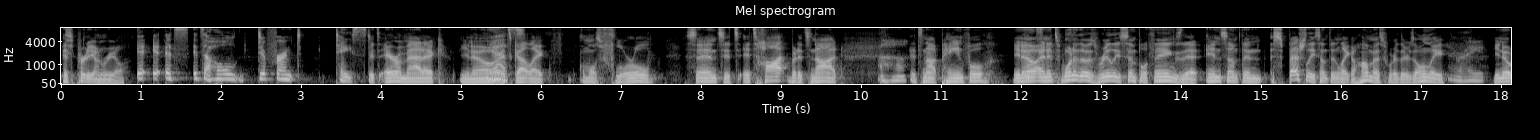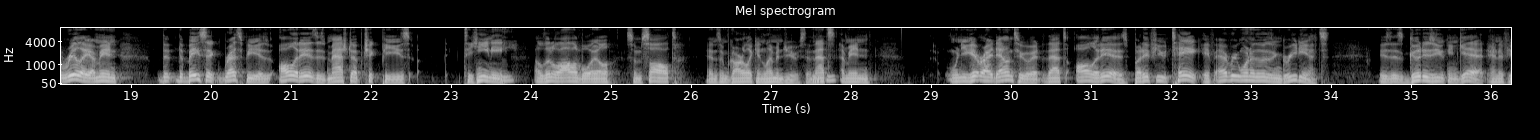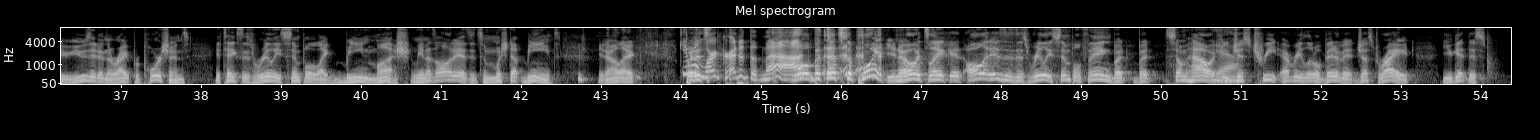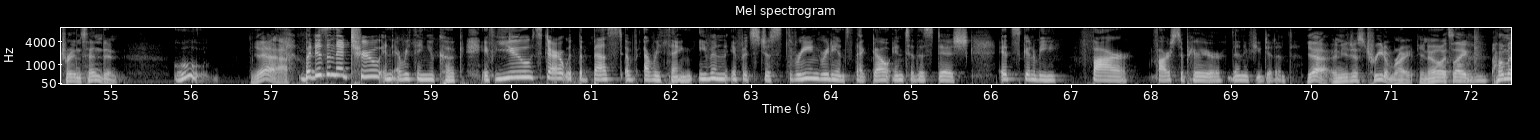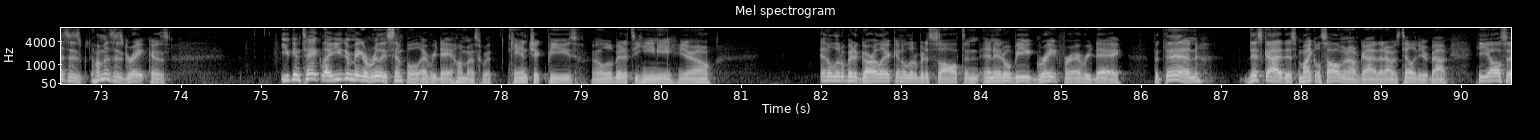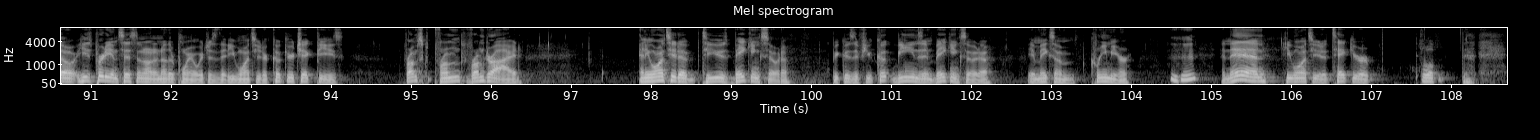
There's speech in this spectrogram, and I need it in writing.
It's pretty unreal. It, it, it's it's a whole different taste. It's aromatic, you know. Yes. It's got like almost floral sense. It's it's hot, but it's not uh-huh. it's not painful, you know. and it's one of those really simple things that in something, especially something like a hummus, where there's only Right. you know, really, I mean, the the basic recipe is all it is is mashed up chickpeas, tahini, a little olive oil, some salt, and some garlic and lemon juice. And that's, I mean, when you get right down to it, that's all it is. But if you take, if every one of those ingredients is as good as you can get, and if you use it in the right proportions, it takes this really simple like bean mush. I mean, that's all it is. It's some mushed up beans, you know, like. Give but him more credit than that. well, but that's the point, you know. It's like it, all it is is this really simple thing, but but somehow if Yeah. you just treat every little bit of it just right, you get this transcendent. Ooh. Yeah, But isn't that true in everything you cook? If you start with the best of everything, even if it's just three ingredients that go into this dish, it's going to be far, far superior than if you didn't. yeah, and you just treat them right. You know, it's like mm-hmm. hummus is hummus is great because you can take like you can make a really simple everyday hummus with canned chickpeas and a little bit of tahini, you know, and a little bit of garlic and a little bit of salt, and and it'll be great for every day. But then this guy, this Michael Solomonov guy that I was telling you about, he also he's pretty insistent on another point, which is that he wants you to cook your chickpeas from from from dried, and he wants you to to use baking soda because if you cook beans in baking soda, it makes them creamier. Mm-hmm. And then he wants you to take your well.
